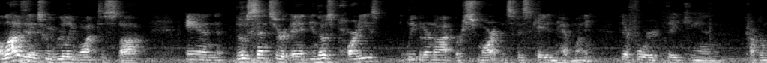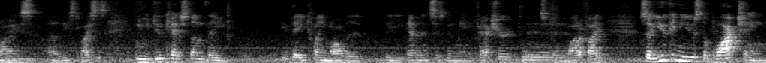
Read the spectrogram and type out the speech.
A lot of Yeah. things we really want to stop, and those sensor and, and those parties, believe it or not, are smart and sophisticated and have money. Therefore, they can compromise uh, these devices. When you do catch them, they they claim all the, the evidence has been manufactured, that it's been modified. So you can use the blockchain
